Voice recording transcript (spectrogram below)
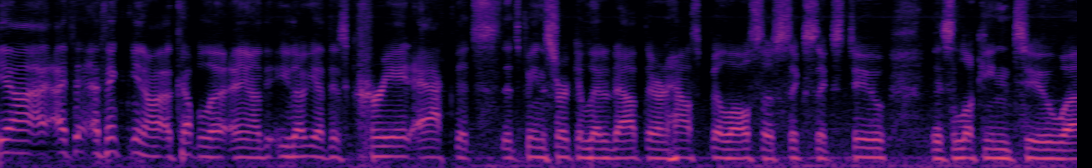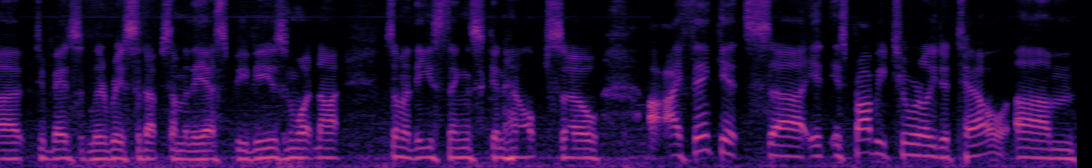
Yeah, I, think I think you know a couple of you know you look at this Create Act that's that's being circulated out there, and House Bill also 662 is looking to uh, to basically reset up some of the SPVs and whatnot. Some of these things can help. So I think it's uh, it, it's probably too early to tell. Um,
